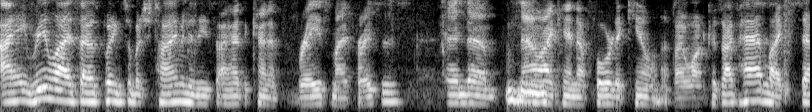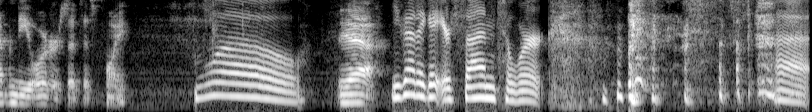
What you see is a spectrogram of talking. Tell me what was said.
I realized I was putting so much time into these, I had to kind of raise my prices. And um, now I can afford a kiln if I want, because I've had like seventy orders at this point. Whoa. Yeah, You got to get your son to work. uh,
